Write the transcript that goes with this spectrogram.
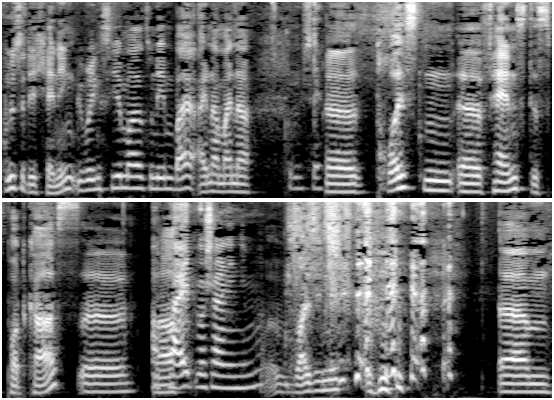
grüße dich Henning, übrigens hier mal so nebenbei, einer meiner äh, treuesten äh, Fans des Podcasts. Äh, Ab nach, heute wahrscheinlich nicht mehr. äh, weiß ich nicht. ähm,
